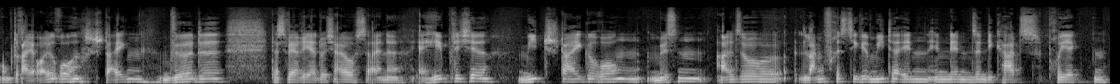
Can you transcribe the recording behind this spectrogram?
um drei Euro steigen würde. Das wäre ja durchaus eine erhebliche Mietsteigerung. Müssen also langfristige Mieter in, in den Syndikatsprojekten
